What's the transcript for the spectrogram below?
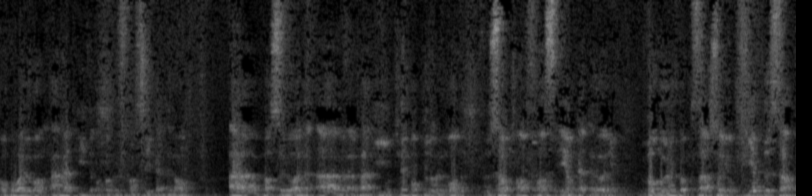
On pourra le voir à Madrid en tant que français et catalan, à Barcelone, à, Paris, n'importe où dans le monde. Nous sommes en France et en Catalogne. Vendons-le comme ça, soyons fiers de ça.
